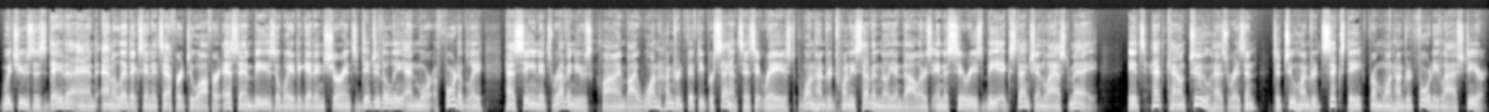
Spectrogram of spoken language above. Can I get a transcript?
which uses data and analytics in its effort to offer SMBs a way to get insurance digitally and more affordably, has seen its revenues climb by 150% since it raised $127 million in a Series B extension last May. Its headcount, too, has risen to 260 from 140 last year.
